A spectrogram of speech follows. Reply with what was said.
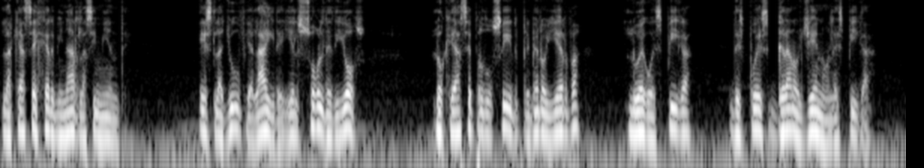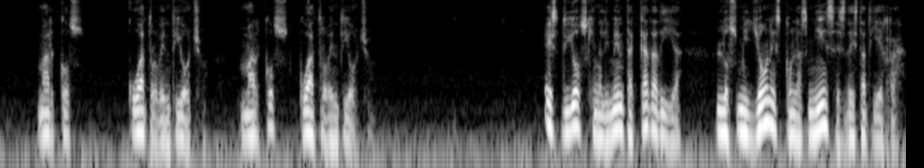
la que hace germinar la simiente. Es la lluvia, el aire y el sol de Dios lo que hace producir primero hierba, luego espiga, después grano lleno en la espiga. Marcos 4:28. Marcos 4:28. Es Dios quien alimenta cada día los millones con las mieses de esta tierra.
